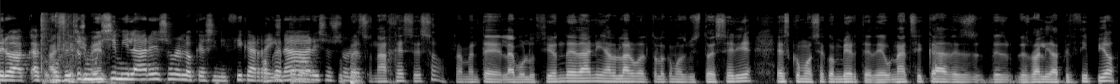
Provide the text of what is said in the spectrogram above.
pero a, conflictos muy similares sobre lo que significa reinar. y su personaje es eso. Realmente la evolución de Dani a lo largo de todo lo que hemos visto de serie es como se convierte de una chica desválida al principio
